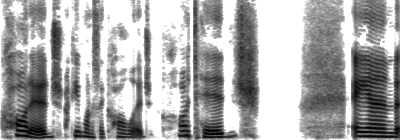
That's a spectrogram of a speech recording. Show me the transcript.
cottage. I keep wanting to say college. Cottage. And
